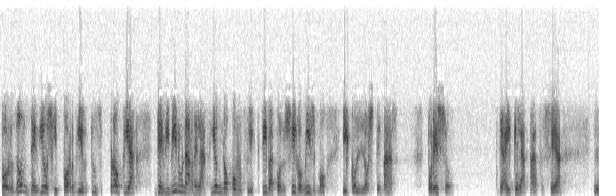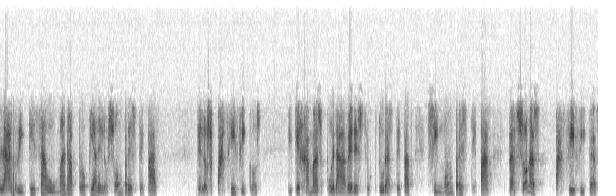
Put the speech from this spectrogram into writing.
por don de Dios y por virtud propia, de vivir una relación no conflictiva consigo mismo y con los demás. Por eso, de ahí que la paz sea la riqueza humana propia de los hombres de paz, de los pacíficos, y que jamás pueda haber estructuras de paz sin hombres de paz, personas pacíficas.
